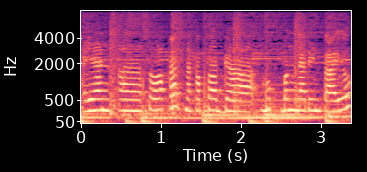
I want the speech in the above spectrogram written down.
ayan, uh, so wakas, nakapag uh, mukbang na rin tayo.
